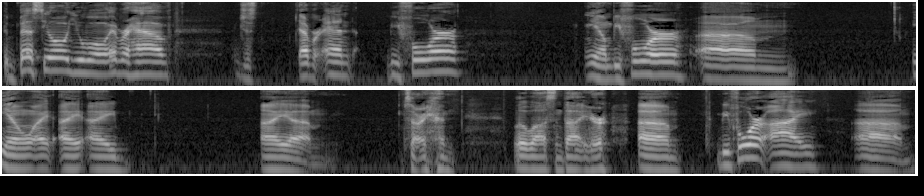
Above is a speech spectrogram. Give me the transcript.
the best deal you will ever have, just ever. And before, you know, before, um, you know, I I I I um, sorry, I'm a little lost in thought here. Um, before I um,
